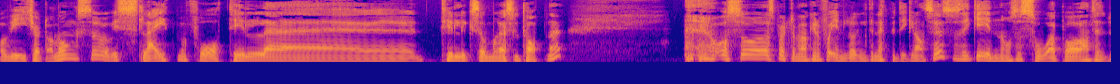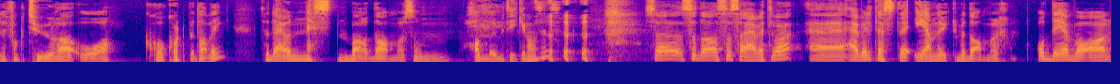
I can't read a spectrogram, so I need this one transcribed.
Og vi kjørte annonser, og vi sleit med å få til, eh, til liksom resultatene. Og så spurte jeg om jeg kunne få innlogging til nettbutikken hans, så gikk jeg inn og så så jeg på Han sendte ut faktura og kortbetaling. Så det er jo nesten bare damer som handler i butikken hans. Så, så da så sa jeg, vet du hva, eh, jeg vil teste én uke med damer. Og det var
